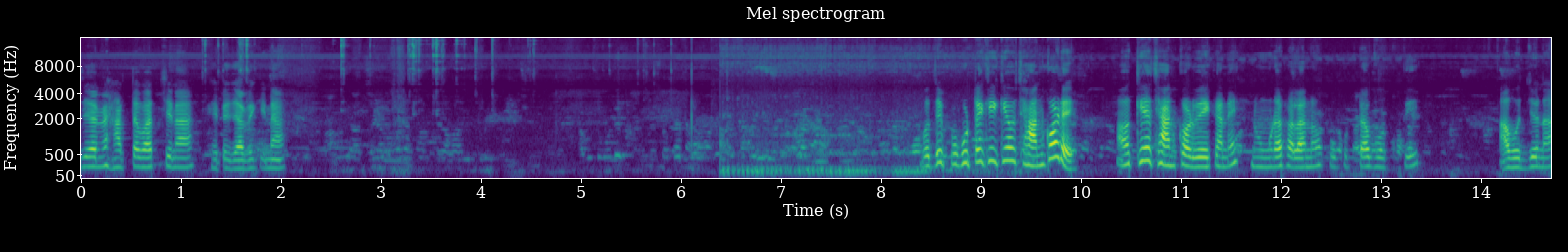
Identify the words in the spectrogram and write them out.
যে আমি হাঁটতে পারছি না, হেঁটে যাবে কি না বলছে, পুকুরটা কি কেউ ছান করে? কে ছান করবে এখানে? নোংরা ফেলানো পুকুরটা ভর্তি, আবর্জনা,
